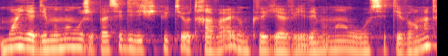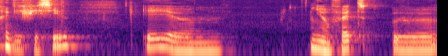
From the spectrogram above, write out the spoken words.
moi il y a des moments où j'ai passé des difficultés au travail, donc il y avait des moments où c'était vraiment très difficile. Et, euh, en fait, euh,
